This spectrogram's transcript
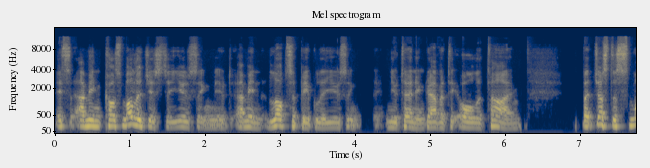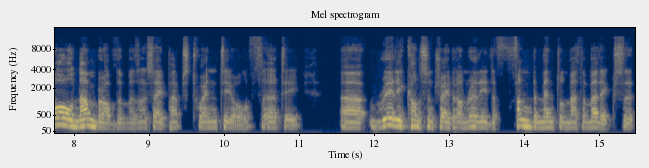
It's, I mean, cosmologists are using, Newt- I mean, lots of people are using Newtonian gravity all the time, but just a small number of them, as I say, perhaps 20 or 30, uh, really concentrate on really the fundamental mathematics that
